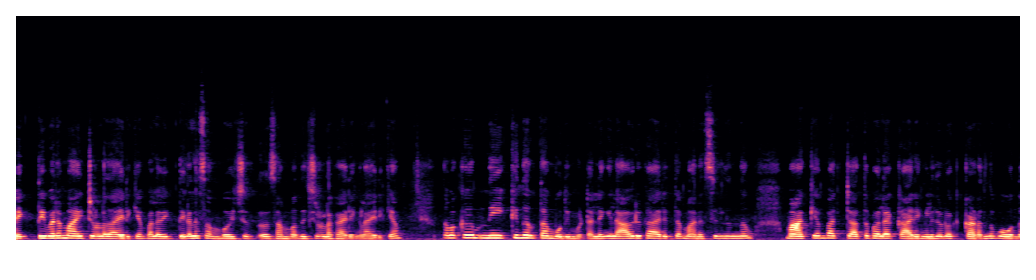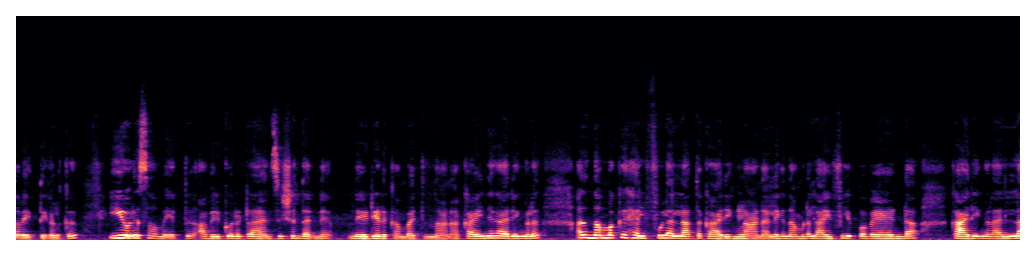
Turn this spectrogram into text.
വ്യക്തിപരമായിട്ടുള്ളതായിരിക്കാം പല വ്യക്തികളെ സംഭവിച്ച് സംബന്ധിച്ചിട്ടുള്ള കാര്യങ്ങളായിരിക്കാം. നമുക്ക് നീക്കി നിർത്താൻ ബുദ്ധിമുട്ട് അല്ലെങ്കിൽ ആ ഒരു കാര്യത്തെ മനസ്സിൽ നിന്നും മാറ്റാൻ പറ്റാത്ത പല കാര്യങ്ങളിലൂടെയൊക്കെ കടന്നു പോകുന്ന വ്യക്തികൾക്ക് ഈ ഒരു സമയത്ത് അവർക്കൊരു ട്രാൻസിഷൻ തന്നെ നേടിയെടുക്കാൻ പറ്റുന്നതാണ്. ആ കഴിഞ്ഞ കാര്യങ്ങൾ അത് നമുക്ക് ഹെൽപ്ഫുൾ അല്ലാത്ത കാര്യങ്ങളാണ് അല്ലെങ്കിൽ നമ്മുടെ ലൈഫിൽ ഇപ്പോൾ വേണ്ട കാര്യങ്ങളല്ല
